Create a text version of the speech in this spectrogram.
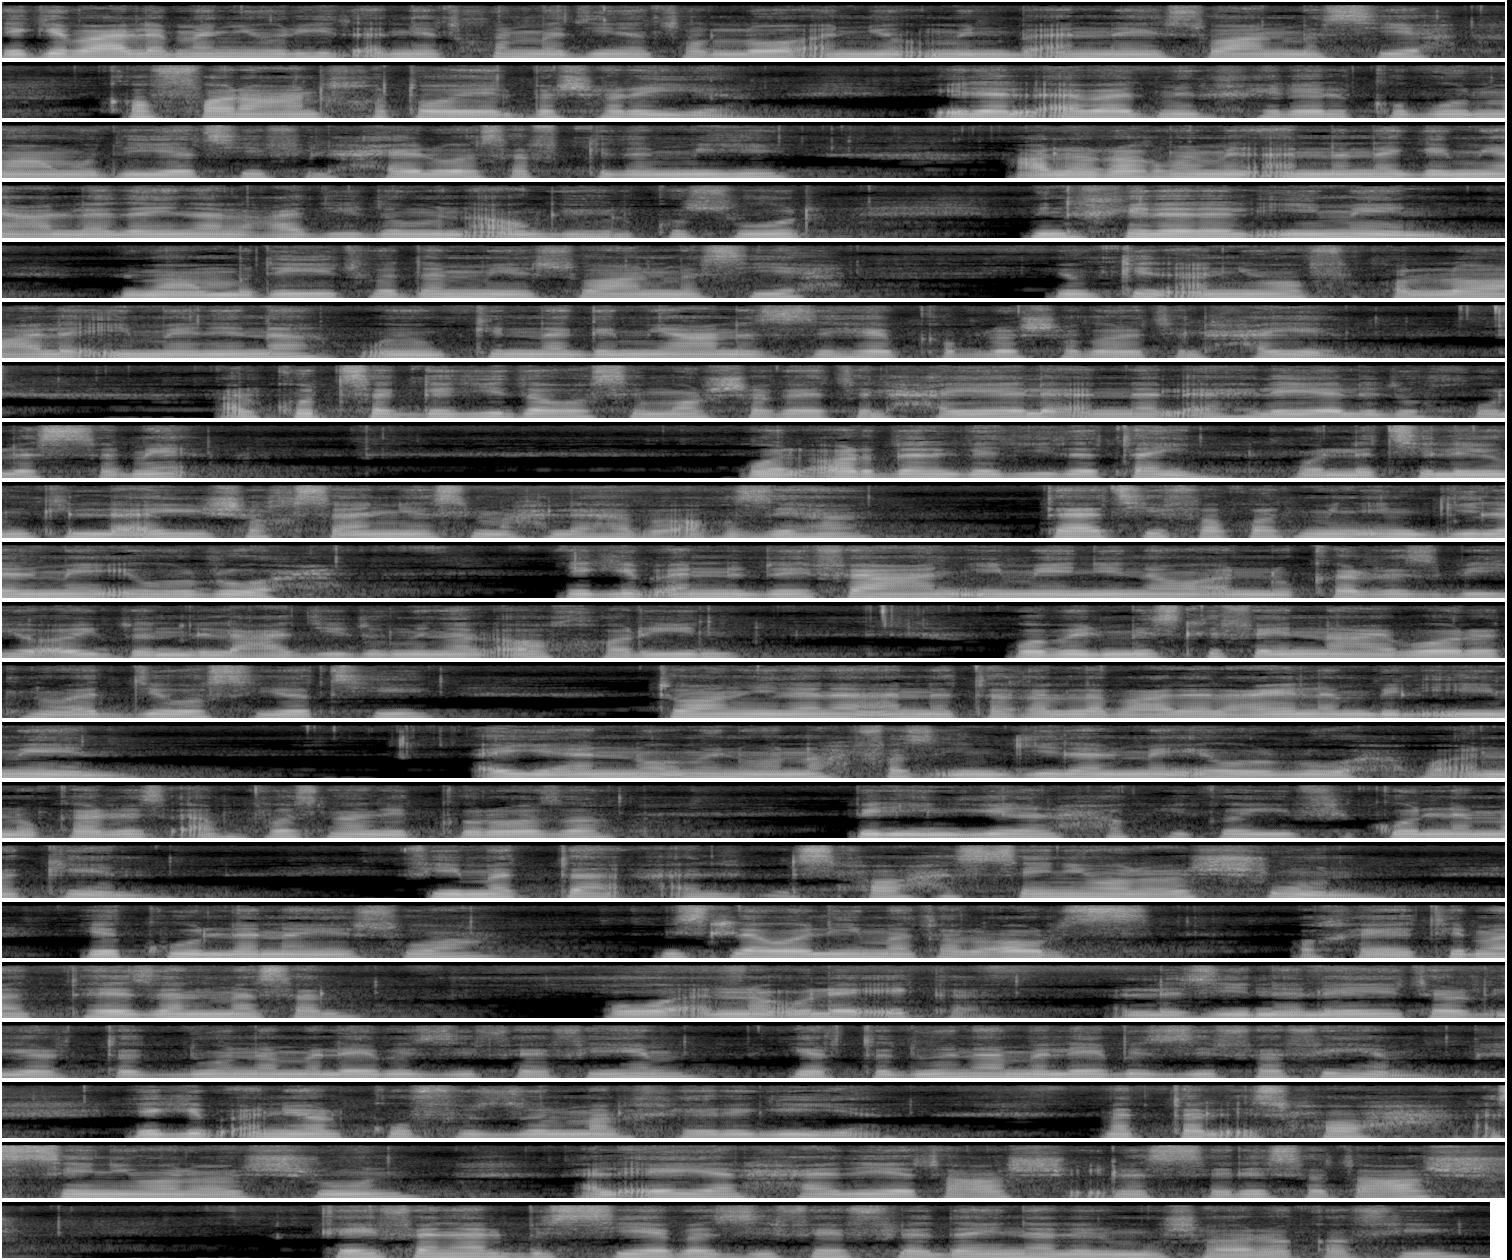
يجب على من يريد أن يدخل مدينة الله أن يؤمن بأن يسوع المسيح كفر عن خطايا البشرية إلى الأبد من خلال قبول معموديته في الحال وسفك دمه على الرغم من أننا جميعا لدينا العديد من أوجه الكسور من خلال الإيمان بمعمودية ودم يسوع المسيح يمكن أن يوفق الله على إيماننا ويمكننا جميعا الذهاب قبل شجرة الحياة. القدس الجديدة وثمار شجرة الحياة لأن الأهلية لدخول السماء والأرض الجديدتين والتي لا يمكن لأي شخص أن يسمح لها بأخذها تأتي فقط من إنجيل الماء والروح. يجب أن ندافع عن إيماننا وأن نكرس به أيضا للعديد من الآخرين. وبالمثل فإن عبارة نؤدي وصيته تعني لنا أن نتغلب على العالم بالإيمان أي أن نؤمن ونحفظ إنجيل الماء والروح وأن نكرس أنفسنا للكرازة بالإنجيل الحقيقي في كل مكان. في متى الإصحاح الثاني والعشرون يقول لنا يسوع مثل وليمة العرس وخاتمة هذا المثل هو أن أولئك الذين لا يرتدون ملابس زفافهم يرتدون ملابس زفافهم. يجب أن يلقوا في الظلمة الخارجية. متى الإصحاح الثاني والعشرون الآية الحادية عشر إلى الثالثة عشر كيف نلبس ثياب الزفاف لدينا للمشاركة في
